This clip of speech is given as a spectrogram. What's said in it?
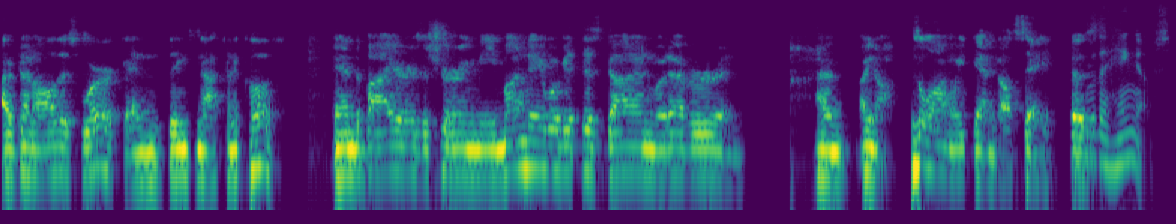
I've done all this work and thing's not going to close. And the buyer is assuring me Monday we'll get this done, whatever. And I'm, you know, it was a long weekend, I'll say. What were the hangups?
